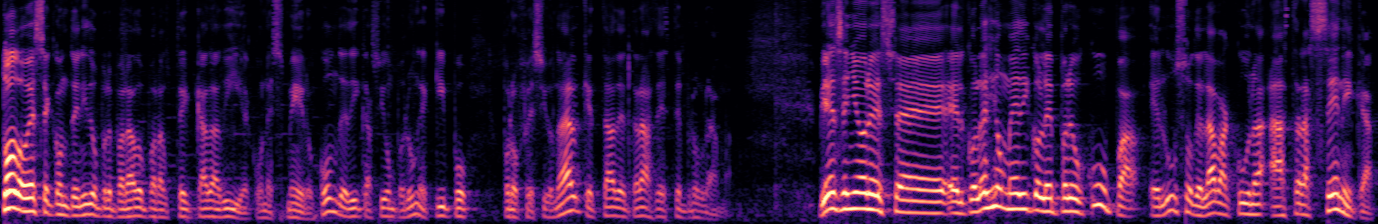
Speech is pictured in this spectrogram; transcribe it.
Todo ese contenido preparado para usted cada día con esmero, con dedicación por un equipo profesional que está detrás de este programa. Bien, señores, eh, el Colegio Médico le preocupa el uso de la vacuna AstraZeneca,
